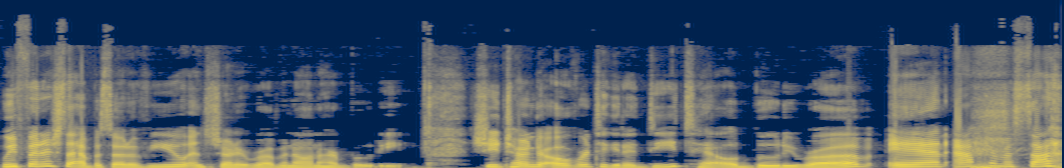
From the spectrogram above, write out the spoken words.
We finished the episode of You and started rubbing on her booty. She turned it over to get a detailed booty rub, and after massage.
